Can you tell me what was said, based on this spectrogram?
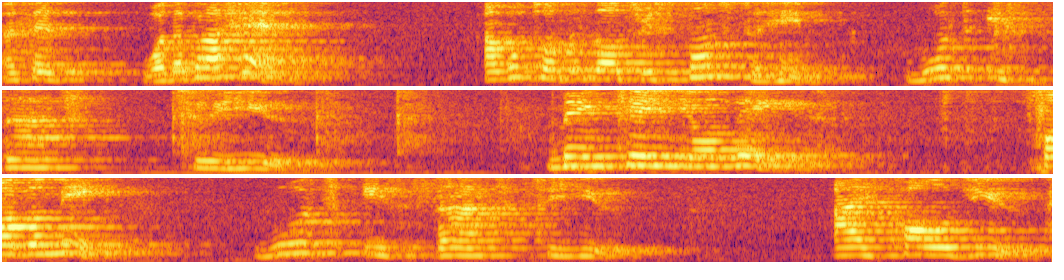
and said, What about him? And what was the Lord's response to him? What is that to you. Maintain your lane. Follow me. What is that to you? I called you.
